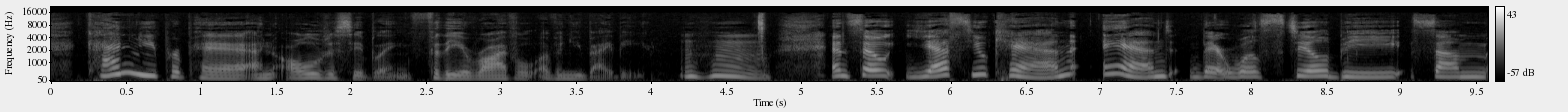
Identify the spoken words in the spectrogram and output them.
can you prepare an older sibling for the arrival of a new baby? Mm-hmm. And so, yes, you can, and there will still be some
